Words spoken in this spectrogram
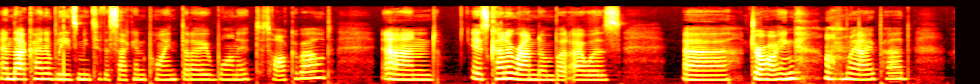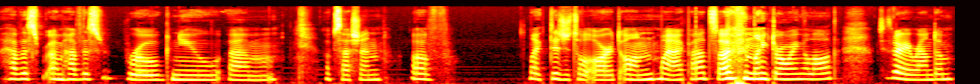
And that kind of leads me to the second point that I wanted to talk about. And it's kind of random, but I was uh, drawing on my iPad. Have this um have this rogue new um obsession of like digital art on my iPad, so I've been like drawing a lot, which is very random.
